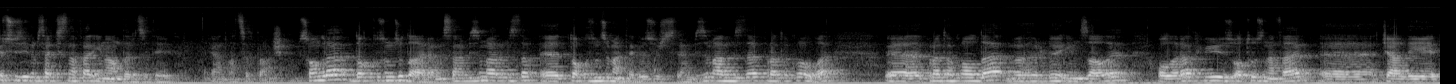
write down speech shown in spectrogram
328 nəfər inandırıcı deyil. Yəni açıq danışım. Sonra 9-cu dairə, məsələn bizim əlimizdə 9-cu məntəqə üzr istəyirəm. Bizim əlimizdə protokol var e, protokolda möhürlü, imzalı olaraq 130 nəfər gəldiyi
